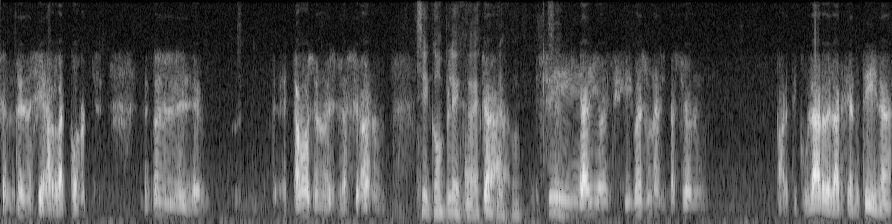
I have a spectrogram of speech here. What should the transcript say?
sentenciar la Corte. Entonces, eh, estamos en una situación... Sí, compleja, es complejo. Sí, Hay, es una situación particular de la Argentina.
